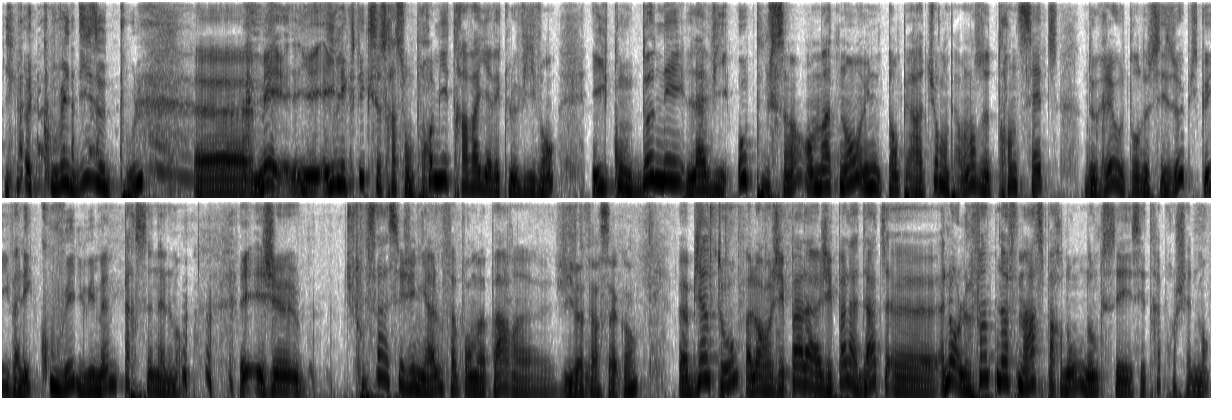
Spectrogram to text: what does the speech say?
il va couver 10 œufs de poule. Euh, mais et il explique que ce sera son premier travail avec le vivant et il compte donner la vie au poussin en maintenant une température en permanence de 37 degrés autour de ses œufs, puisqu'il va les couver lui-même personnellement. et je, je trouve ça assez génial, enfin pour ma part. euh, Il va trouve- faire ça quand? Euh, bientôt, alors j'ai pas la, j'ai pas la date. euh, ah non, le 29 mars, pardon, donc c'est c'est très prochainement.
